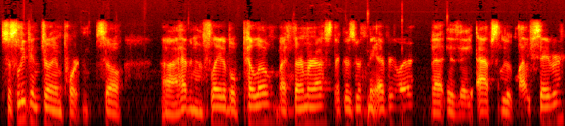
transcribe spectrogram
so sleeping is really important. So uh, I have an inflatable pillow, my Thermarest, that goes with me everywhere. That is a absolute lifesaver.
